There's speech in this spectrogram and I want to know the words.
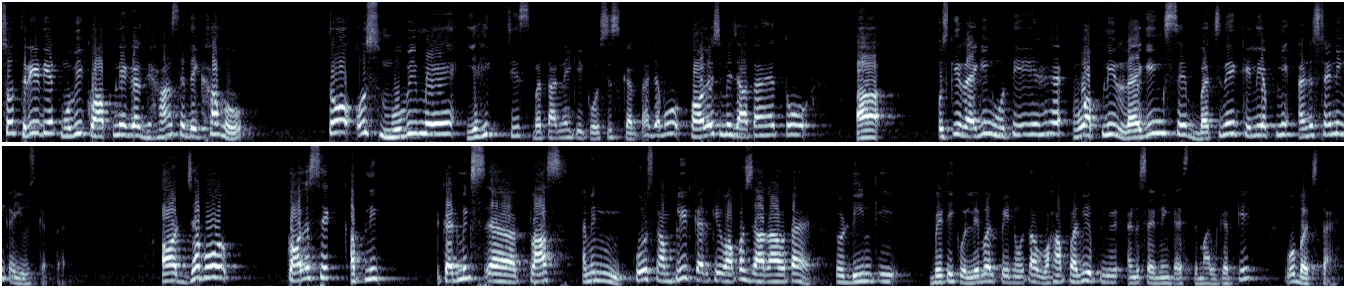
so three idiot movie को आपने अगर ध्यान से देखा हो तो उस मूवी में यही चीज़ बताने की कोशिश करता है। जब वो कॉलेज में जाता है तो आ, उसकी रैगिंग होती है वो अपनी रैगिंग से बचने के लिए अपनी अंडरस्टैंडिंग का यूज़ करता है। और जब वो कॉलेज से अपनी academics class I mean course complete करके वापस जा रहा होता है तो डीन की बेटी को लेबर पेन होता है वहाँ पर भी अपनी अंडरस्टैंडिंग का इस्तेमाल करके वो बचता है।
